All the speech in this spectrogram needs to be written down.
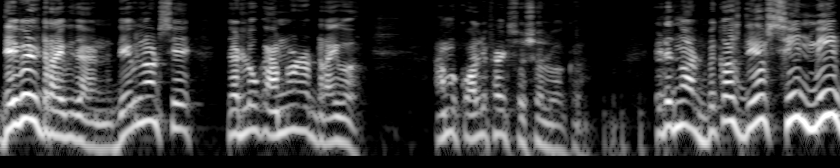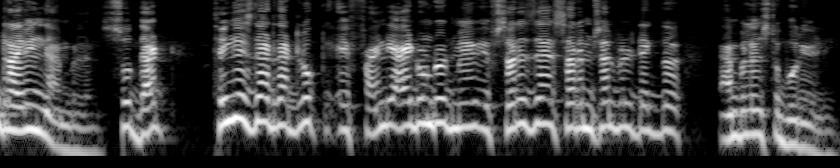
they will drive the ambulance. They will not say that, look, I'm not a driver, I'm a qualified social worker. It is not because they have seen me driving the ambulance. So that thing is that, that look, if finally I don't do it, maybe if sir is there, sir himself will take the ambulance to Borivali.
